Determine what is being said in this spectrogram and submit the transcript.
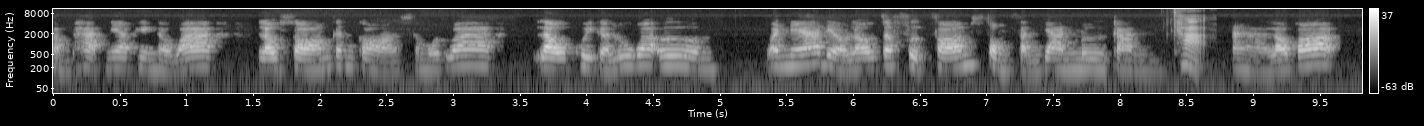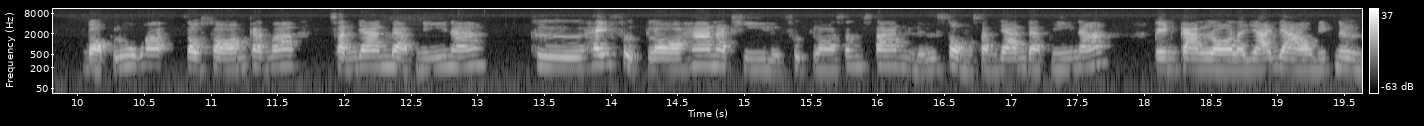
สัมผัสเนี่ยเพียงแต่ว่าเราซ้อมกันก่อน สมมติว่าเราคุยกับลูกว่าเออวันเนี้ยเดี๋ยวเราจะฝึกซ้อมส่งสัญญาณมือกัน ค่ะ อ่า เราก็ บอกลูกว่าเราซ้อมกันว่าสัญญาณแบบนี้นะ คือให้ฝึกรอ 5 นาที หรือฝึกรอสั้น ๆ หรือส่งสัญญาณแบบนี้นะ เป็นการรอระยะยาวนิดนึง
